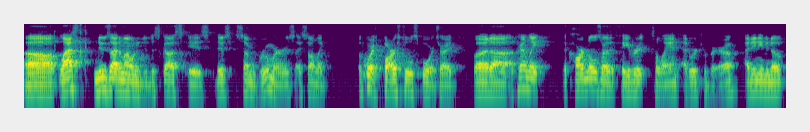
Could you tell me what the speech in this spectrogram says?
Uh, last news item I wanted to discuss is there's some rumors I saw like, of course, Barstool Sports, right? But uh, apparently the Cardinals are the favorite to land Edward Cabrera. I didn't even know.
